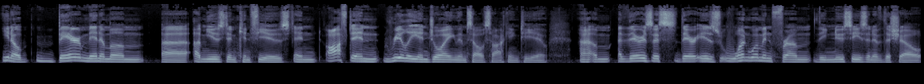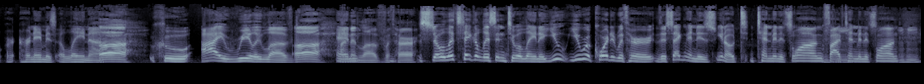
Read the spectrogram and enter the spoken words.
you know, bare minimum uh, amused and confused, and often really enjoying themselves talking to you. Um, there's this. There is one woman from the new season of the show. Her, her name is Elena, Uh, who I really loved. uh, I'm And- in love with her. So let's take a listen to Elena. You you recorded with her. The segment is you know t- ten minutes long, five ten minutes long,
